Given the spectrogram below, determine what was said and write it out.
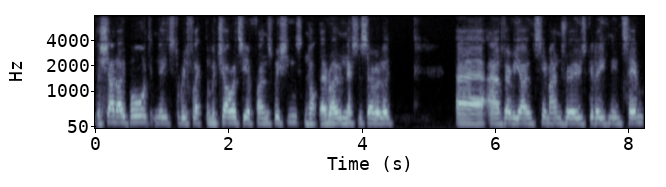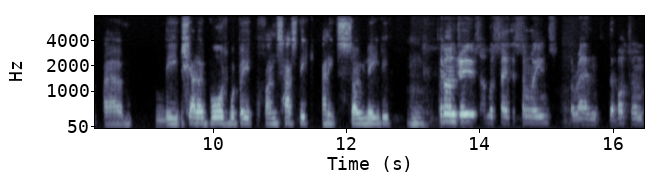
the shadow board needs to reflect the majority of fans' wishes, not their own necessarily. Uh, our very own Tim Andrews. Good evening, Tim. Um, the shadow board would be fantastic, and it's so needed. Mm. Tim Andrews, I must say the signs around the bottom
